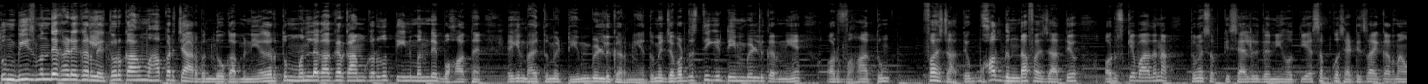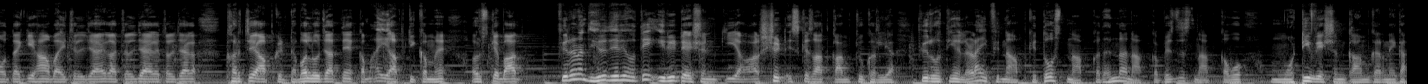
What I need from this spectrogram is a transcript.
तुम बीस बंदे खड़े कर लेते हो और काम वहाँ पर चार बंदों का बनी अगर तुम मन लगाकर काम करो तो तीन बंदे बहुत हैं, लेकिन भाई, तुम्हें टीम बिल्ड करनी है, तुम्हें ज़बरदस्ती की टीम बिल्ड करनी है और वहाँ तुम फंस जाते हो, बहुत गंदा फंस जाते हो और उसके बाद ना, तुम्हें सबकी सैलरी देनी होती है, सबको सेटिस्फाई करना होता है कि हाँ भाई, चल जाएगा चल जाएगा चल जाएगा। खर्चे आपके डबल हो जाते हैं, कमाई आपकी कम है और उसके बाद फिर ना धीरे धीरे होती है इरिटेशन की यार शिट इसके साथ काम क्यों कर लिया? फिर होती है लड़ाई, फिर ना आपके दोस्त, ना आपका धंधा, ना आपका बिज़नेस ना आपका वो मोटिवेशन काम करने का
